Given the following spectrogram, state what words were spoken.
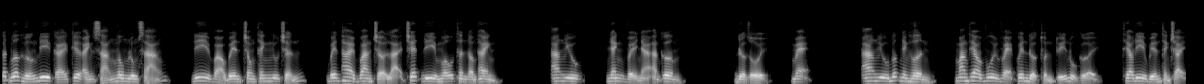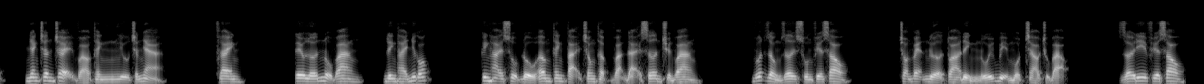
cất bước hướng đi cái kia ánh sáng ngông lung sáng, đi vào bên trong thanh nhu trấn, bên thai vang trở lại chết đi mẫu thân âm thanh. A ngưu, nhanh về nhà ăn cơm. Được rồi, mẹ. A ngưu bước nhanh hơn, mang theo vui vẻ quên được thuần túy nụ cười theo đi biến thành chạy, nhanh chân chạy vào thanh lưu trấn nhà. Phanh. Kêu lớn nổ vang, đinh hai nhức góc kinh hai sụp đổ âm thanh tại trong thập vạn đại sơn truyền vang. Vớt rồng rơi xuống phía sau. Trọn vẹn nửa tòa đỉnh núi bị một trào trụ bạo. Rời đi phía sau,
